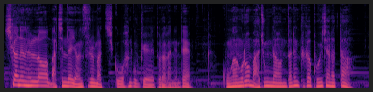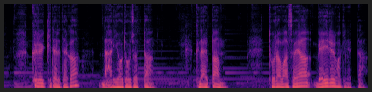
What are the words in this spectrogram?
시간은 흘러 마침내 연수를 마치고 한국에 돌아갔는데 공항으로 마중 나온다는 그가 보이지 않았다. 그를 기다리다가 날이 어두워졌다. 그날 밤 돌아와서야 메일을 확인했다.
